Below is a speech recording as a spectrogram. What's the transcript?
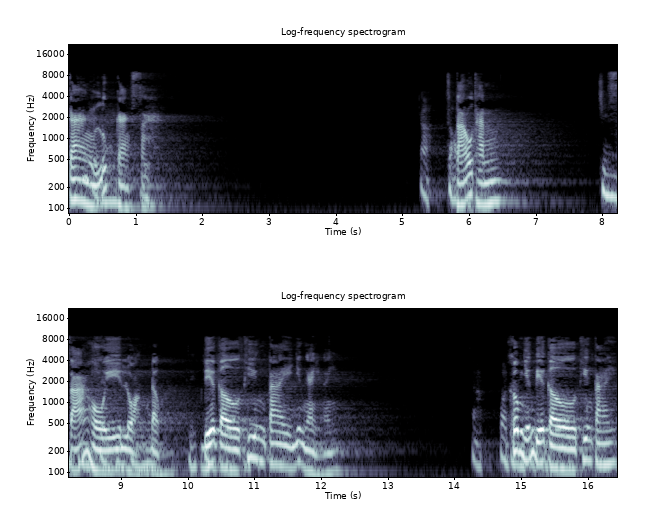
càng lúc càng xa. Tạo thành Xã hội loạn động Địa cầu thiên tai như ngày nay. Không những địa cầu thiên tai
